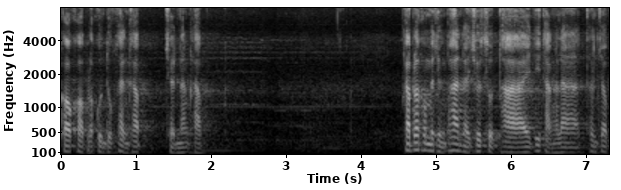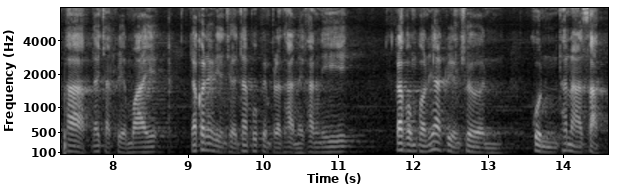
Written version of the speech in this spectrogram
ขอขอบพระคุณทุกท่านครับ เชิญนั่งครับ ครับแล้วก็มาถึงภาในชุดสุดท้ายที่ทางคณะท่านเจ้าภาพได้จัดเตรียมไว้ แล้วก็ได้เรียนเชิญท่านผู้เป็นประธานในครั้งนี้กระผมขออนุญาตเรียนเชิญ คุณธนาศักดิ์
